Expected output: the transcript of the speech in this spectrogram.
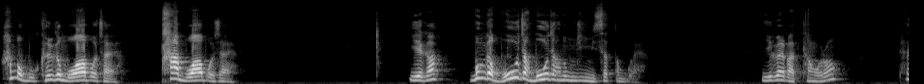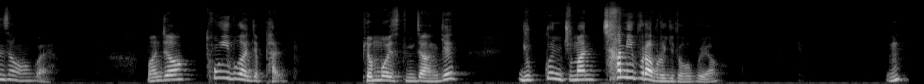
한번 뭐 긁어 모아보자요. 다 모아보자요. 얘가 뭔가 모으자 모으자 하는 움직임이 있었던 거야. 이걸 바탕으로 편성한 거야. 먼저 통일부가 이제 바- 변모에서 등장한 게 육군 주만 참의부라 부르기도 하고요. 응?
